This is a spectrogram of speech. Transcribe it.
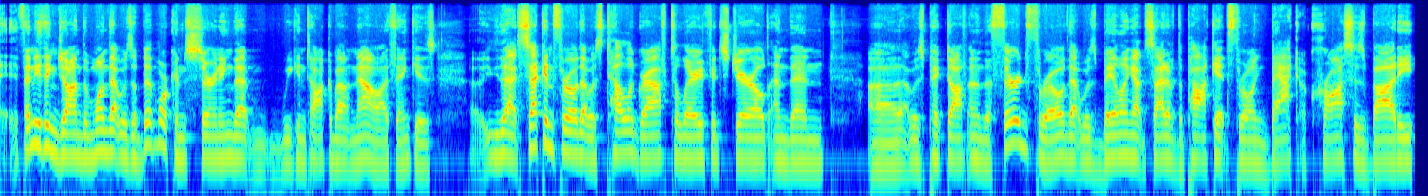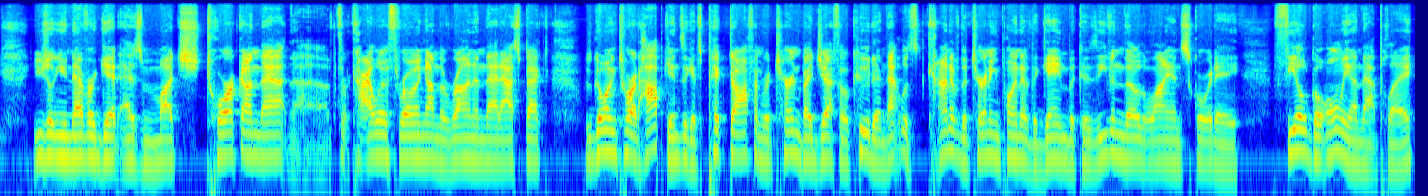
If anything, John, the one that was a bit more concerning that we can talk about now, I think, is uh, that second throw that was telegraphed to Larry Fitzgerald and then uh, that was picked off. And the third throw that was bailing outside of the pocket, throwing back across his body. Usually you never get as much torque on that. Uh, Kyler throwing on the run in that aspect was going toward Hopkins. It gets picked off and returned by Jeff Okudah. And that was kind of the turning point of the game because even though the Lions scored a field goal only on that play,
